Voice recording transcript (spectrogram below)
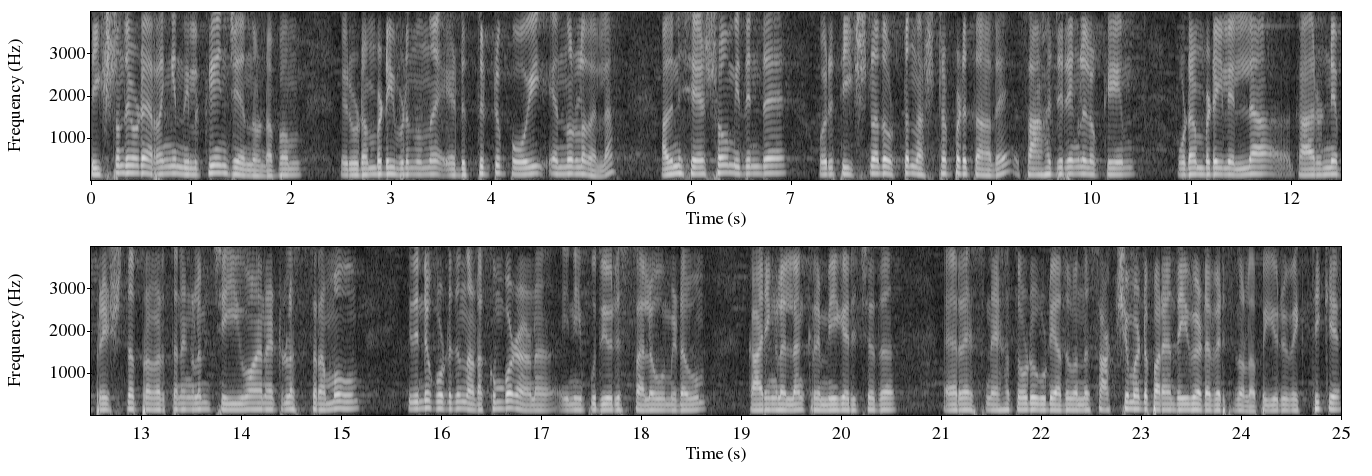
തീക്ഷ്ണതയോടെ ഇറങ്ങി നിൽക്കുകയും ചെയ്യുന്നുണ്ട്. അപ്പം ഒരു ഉടമ്പടി ഇവിടെ നിന്ന് എടുത്തിട്ട് പോയി എന്നുള്ളതല്ല അതിനുശേഷവും ഇതിന്റെ ഒരു തീക്ഷ്ണത ഒട്ടും നഷ്ടപ്പെടുത്താതെ സാഹചര്യങ്ങളിലൊക്കെയും ഉടമ്പടിയിൽ എല്ലാ കാരുണ്യ പ്രേക്ഷിത പ്രവർത്തനങ്ങളും ചെയ്യുവാനായിട്ടുള്ള ശ്രമവും ഇതിന്റെ കൂട്ടത്തിൽ നടക്കുമ്പോഴാണ് ഇനി പുതിയൊരു സ്ഥലവും ഇടവും കാര്യങ്ങളെല്ലാം ക്രമീകരിച്ചത്. ഏറെ കൂടി അത് വന്ന് സാക്ഷ്യമായിട്ട് പറയാൻ ദൈവം ഇടവരുത്തുന്നുള്ളൂ. അപ്പോൾ ഈ ഒരു വ്യക്തിക്ക്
